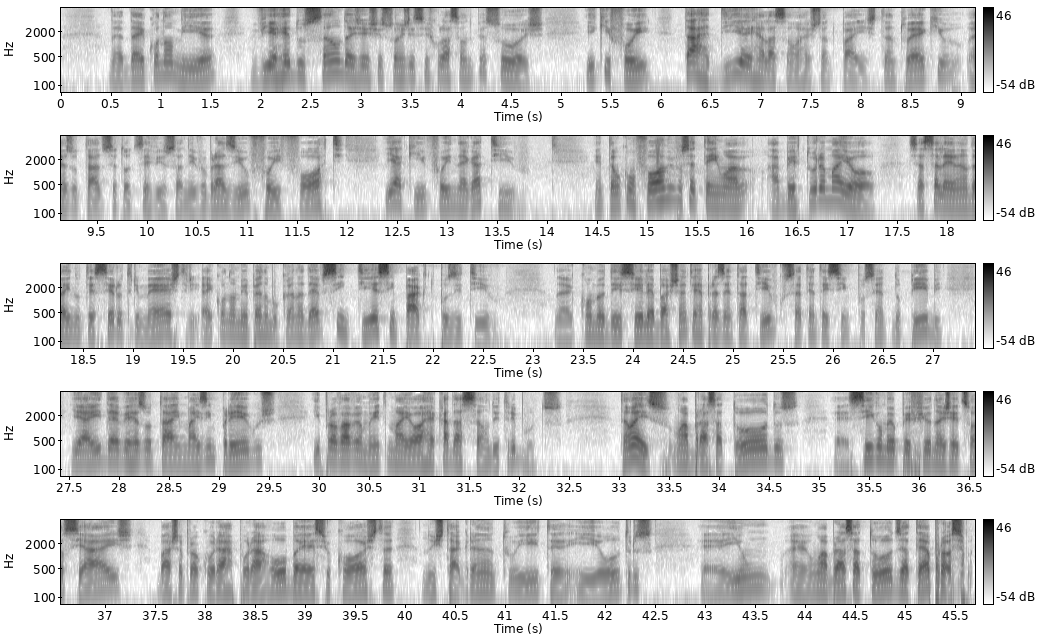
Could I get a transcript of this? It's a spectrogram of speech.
né, da economia via redução das restrições de circulação de pessoas e que foi tardia em relação ao restante do país. Tanto é que o resultado do setor de serviços a nível Brasil foi forte e aqui foi negativo. Então, conforme você tem uma abertura maior se acelerando aí no terceiro trimestre, a economia pernambucana deve sentir esse impacto positivo. Né? Como eu disse, ele é bastante representativo, com 75% do PIB, e aí deve resultar em mais empregos e provavelmente maior arrecadação de tributos. Então é isso. Um abraço a todos. É, sigam meu perfil nas redes sociais, basta procurar por arroba Costa no Instagram, Twitter e outros. É, e um, é, um abraço a todos e até a próxima.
